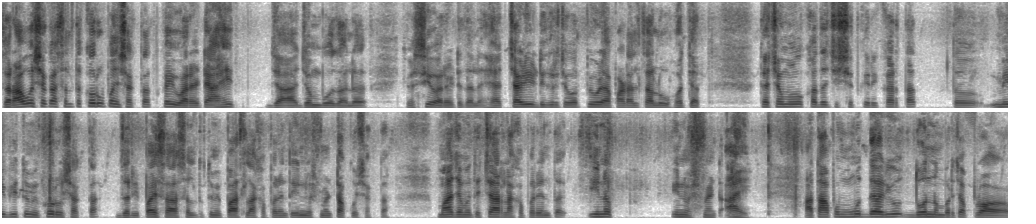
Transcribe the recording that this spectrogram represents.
जर आवश्यक असेल तर करू पण शकतात. काही व्हरायटी आहेत. ज्या जम्बो झालं किंवा सी व्हरायटी झालं ह्या चाळीस डिग्रीच्या वर पिवळ्या पाडायला चालू होत्यात. त्याच्यामुळं कदाचित शेतकरी करतात तर मे बी तुम्ही करू शकता. जरी पैसा असेल तर तुम्ही पाच लाखापर्यंत इन्व्हेस्टमेंट टाकू शकता. माझ्या मते चार लाखापर्यंत इनफ इन्व्हेस्टमेंट आहे. आता आपण मुद्द्यावर येऊ दोन नंबरच्या प्लॉ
